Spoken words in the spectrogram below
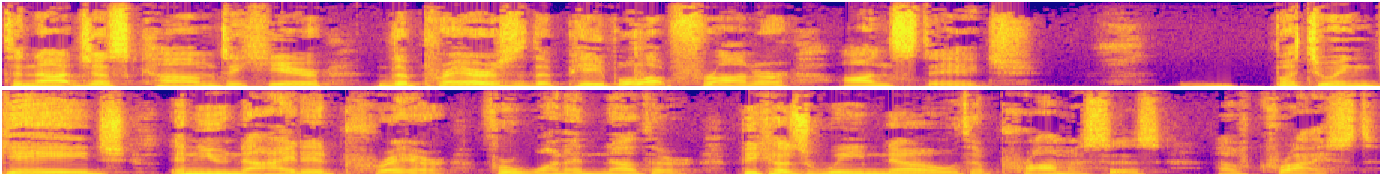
To not just come to hear the prayers of the people up front or on stage, but to engage in united prayer for one another because we know the promises of Christ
